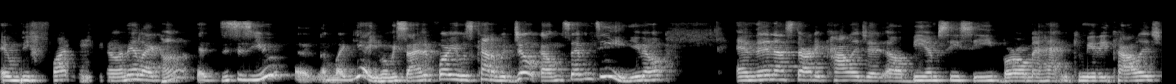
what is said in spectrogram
It would be funny, you know. And they're like, huh? This is you? I'm like, yeah, you want me to sign it for you? It was kind of a joke. I'm 17, you know. And then I started college at uh, BMCC, Borough Manhattan Community College.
